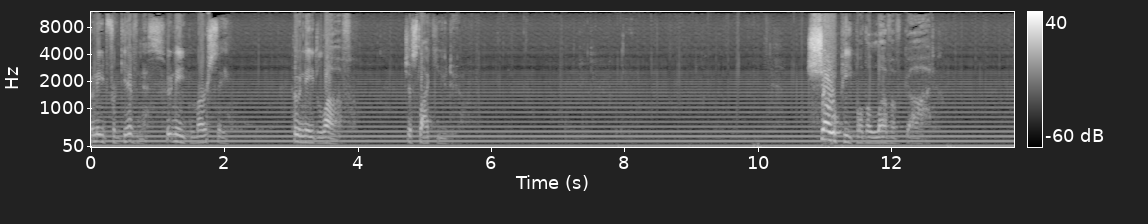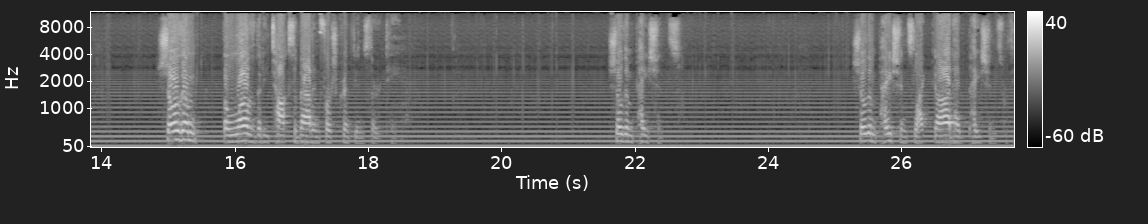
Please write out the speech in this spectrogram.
who need forgiveness, who need mercy, who need love, just like you do. Show people the love of God. Show them the love that he talks about in 1 Corinthians 13. Show them patience. Show them patience like God had patience with you.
